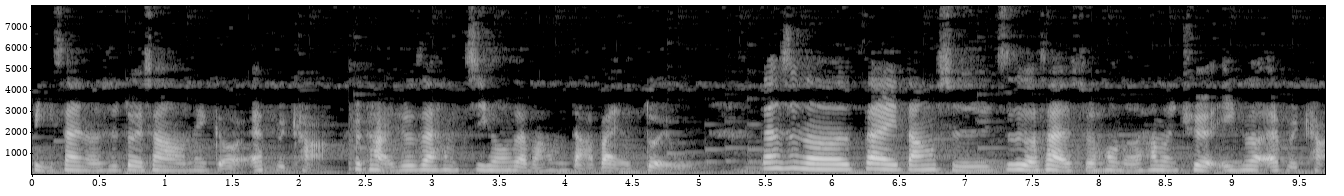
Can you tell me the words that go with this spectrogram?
比赛呢是对上那个 Africa，Africa 也就是在他们季后赛把他们打败的队伍。但是呢，在当时资格赛的时候呢，他们却赢了 Africa，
